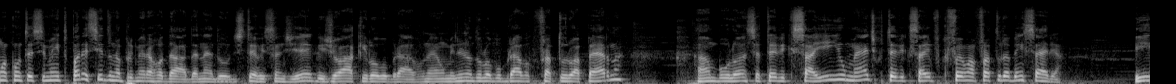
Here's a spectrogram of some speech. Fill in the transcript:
um acontecimento parecido na primeira rodada, né? Do Desterro e San Diego e Joaquim Lobo Bravo, né? Um menino do Lobo Bravo que fraturou a perna, a ambulância teve que sair e o médico teve que sair porque foi uma fratura bem séria. E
